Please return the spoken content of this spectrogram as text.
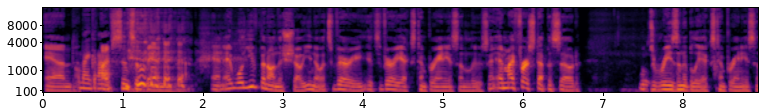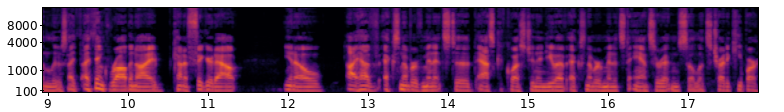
And oh my God. I've since abandoned that. And, and, well, you've been on the show. You know, it's very it's very extemporaneous and loose. And, and my first episode was reasonably extemporaneous and loose. I, I think Rob and I kind of figured out, you know, I have X number of minutes to ask a question, and you have X number of minutes to answer it, and so let's try to keep our.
